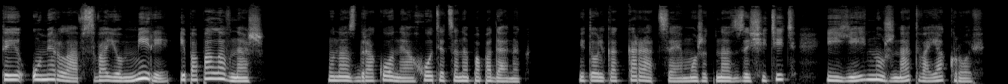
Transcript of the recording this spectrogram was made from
ты умерла в своем мире и попала в наш. У нас драконы охотятся на попаданок. И только Карация может нас защитить, и ей нужна твоя кровь».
